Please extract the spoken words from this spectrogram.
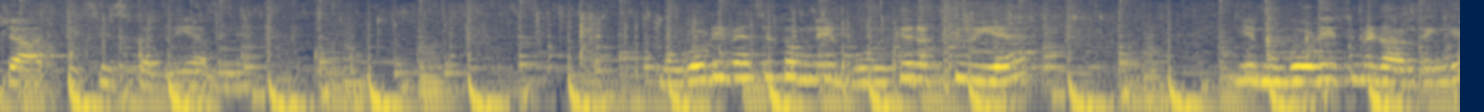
चार पीसीस कर लिए हमने। मंगोड़ी वैसे तो हमने भून के रखी हुई है। ये मंगोड़ी इसमें डाल देंगे।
